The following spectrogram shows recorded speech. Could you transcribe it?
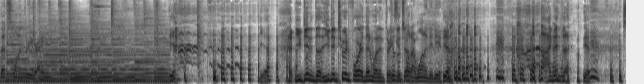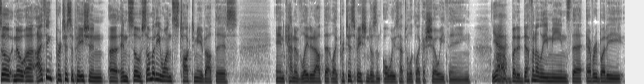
That's one and three, right? Yeah, you did the you did two and four and then one and three. Because that's what job. I wanted to do. Yeah, I meant that. Yeah. So no, uh, I think participation, uh, and so somebody once talked to me about this, and kind of laid it out that like participation doesn't always have to look like a showy thing. Yeah. Uh, but it definitely means that everybody,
